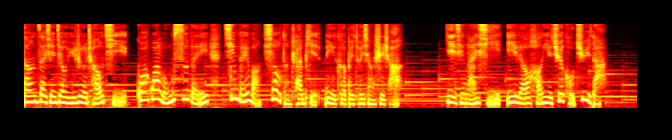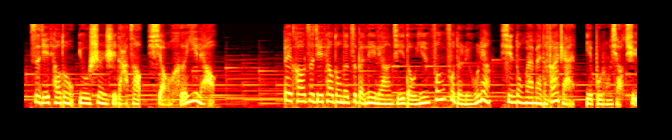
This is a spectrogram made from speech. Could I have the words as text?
当在线教育热潮起，呱呱龙思维、清北网校等产品立刻被推向市场。疫情来袭，医疗行业缺口巨大，字节跳动又顺势打造小盒医疗。背靠字节跳动的资本力量及抖音丰富的流量，心动外卖的发展也不容小觑。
